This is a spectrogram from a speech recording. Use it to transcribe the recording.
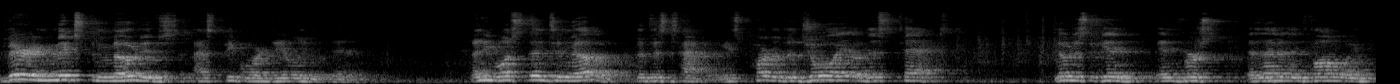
very mixed motives as people are dealing with him. And he wants them to know that this is happening. It's part of the joy of this text. Notice again in verse 11 and following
